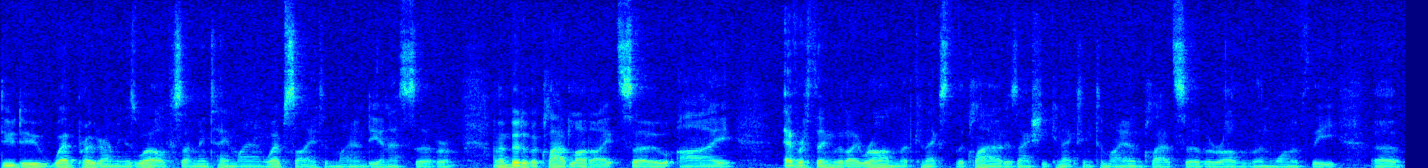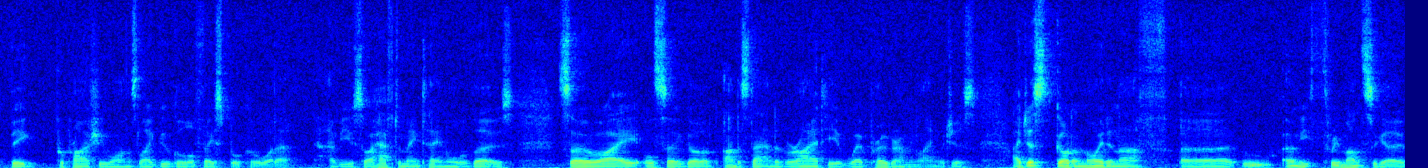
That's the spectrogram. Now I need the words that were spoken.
do do web programming as well because I maintain my own website and my own DNS server. I'm a bit of a cloud luddite, so I everything that I run that connects to the cloud is actually connecting to my own cloud server rather than one of the uh, big proprietary ones like Google or Facebook or what have you. So I have to maintain all of those. So I also got to understand a variety of web programming languages. I just got annoyed enough uh, only three months ago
